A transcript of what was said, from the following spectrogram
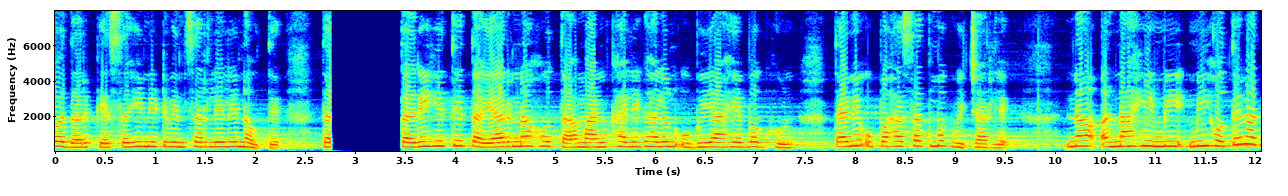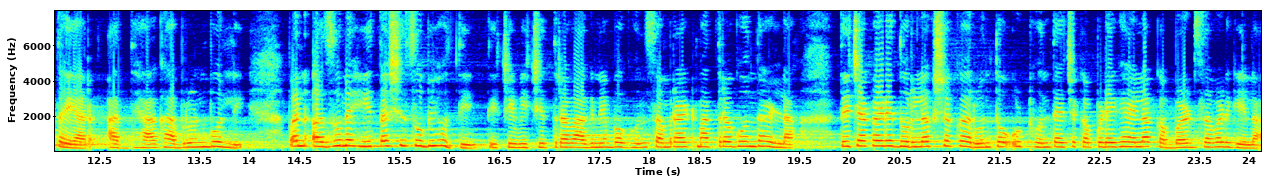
पदर केसही नीट विंचरलेले नव्हते. तर तरीही ती तयार न होता मान खाली घालून उभी आहे बघून त्याने उपहासात्मक विचारले न नाही मी मी होते ना तयार. आध्या घाबरून बोलली. पण अजूनही तशीच उभी होती. तिची विचित्र वागणे बघून सम्राट मात्र गोंधळला. तिच्याकडे दुर्लक्ष करून तो उठून त्याचे कपडे घ्यायला कबडजवळ गेला.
